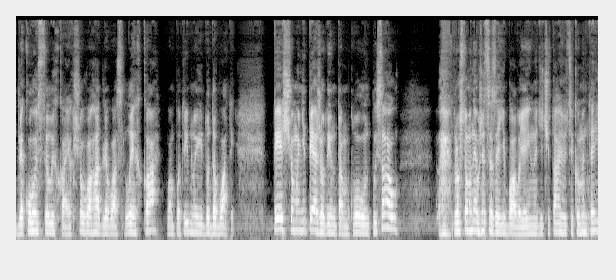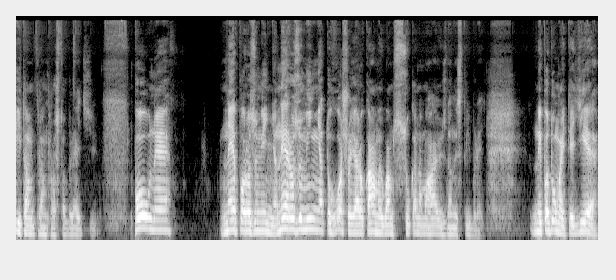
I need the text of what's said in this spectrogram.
Для когось це легка. Якщо вага для вас легка, вам потрібно її додавати. Те, що мені теж один там клоун писав, просто мене вже це заїбало. Я іноді читаю ці коментарі, і там прям просто, блядь, повне непорозуміння, нерозуміння того, що я роками вам, сука, намагаюсь донести, блядь. Не подумайте, є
